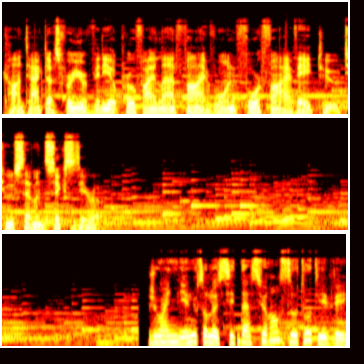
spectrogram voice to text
Contact us for your video profile at 5145822760. Joignez-nous sur le site d'Assurance Auto TV.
